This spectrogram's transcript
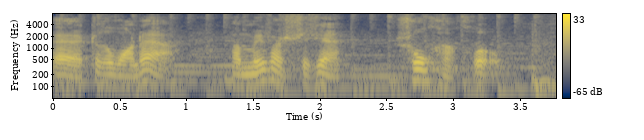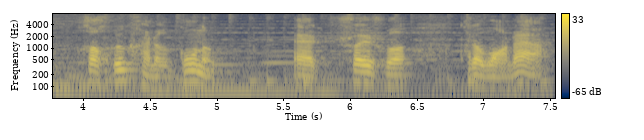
哎，这个网站啊，它没法实现收款和和回款这个功能，哎，所以说它的网站啊，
